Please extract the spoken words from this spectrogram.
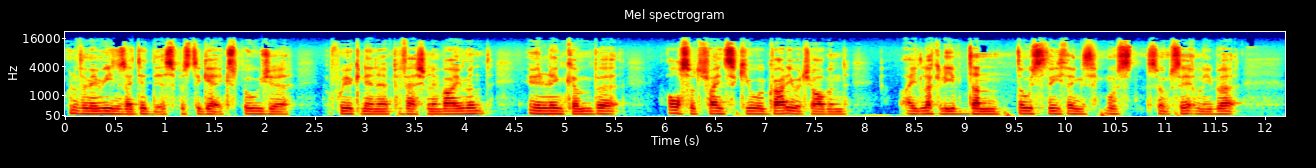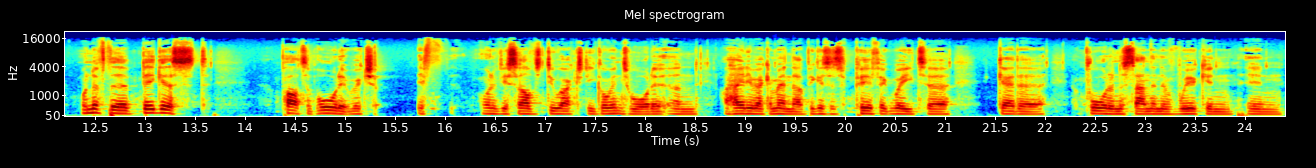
one of the main reasons I did this was to get exposure of working in a professional environment, earn an income, but also to try and secure a graduate job. And I luckily have done those three things most so certainly. But one of the biggest parts of audit, which if one of yourselves do actually go into audit, and I highly recommend that because it's a perfect way to get a, a broad understanding of working in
